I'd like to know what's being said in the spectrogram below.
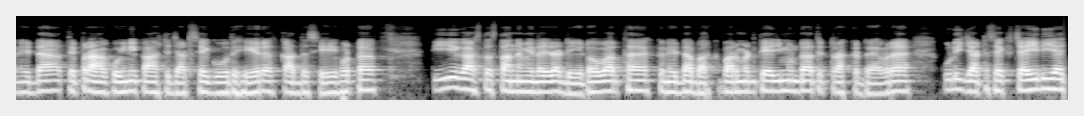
ਕੈਨੇਡਾ ਤੇ ਭਰਾ ਕੋਈ ਨਹੀਂ ਕਾਸਟ ਜੱਟ, ਸੇ ਗੋਤ ਹੇਅਰ ਕੱਦ 6 ਫੁੱਟ। 30 ਅਗਸਤ 97 ਦਾ ਜਿਹੜਾ ਡੇਟ ਆਫ ਬਰਥ ਹੈ। ਕੈਨੇਡਾ ਵਰਕ ਪਰਮਿਟ ਤੇ ਹੈ ਜੀ ਮੁੰਡਾ ਤੇ ਟਰੱਕ ਡਰਾਈਵਰ ਹੈ। ਕੁੜੀ ਜੱਟ ਸਿੱਖ ਚਾਹੀਦੀ ਹੈ।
